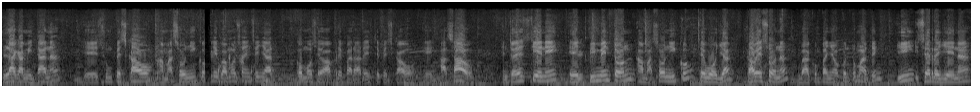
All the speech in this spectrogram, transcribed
La gamitana es un pescado amazónico. Les vamos a enseñar cómo se va a preparar este pescado eh, asado. Entonces tiene el pimentón amazónico, cebolla, cabezona, va acompañado con tomate y se rellena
